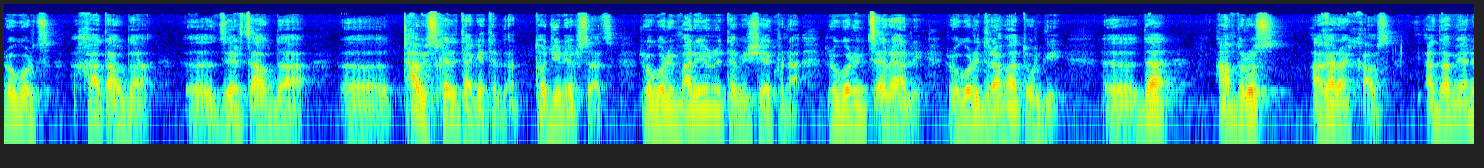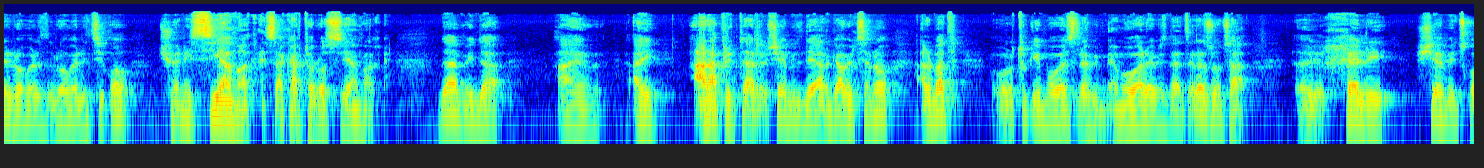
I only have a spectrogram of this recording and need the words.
როგორც ხატავდა ძერწავდა თავის ხელით აკეთებდა თოჯინებსაც. როგორი მარიონეტები შექმნა როგორი მწერალი როგორი დრამატურგი და ამ დროს აღარ აღყავს ადამიანი რომელიც რომელიც იყო ჩვენი სიამაყე საქართველოს სიამაყე. და მინდა აი აი არაფრით არ შემიძლია არ გავიხსენო. ალბათ თუ კი მოვესწრები მემუარების დაწერას როცა ხელი შემიწყო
